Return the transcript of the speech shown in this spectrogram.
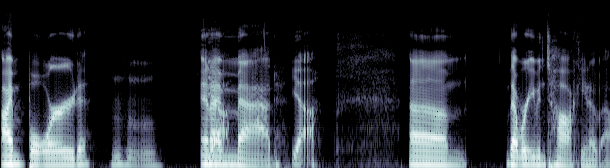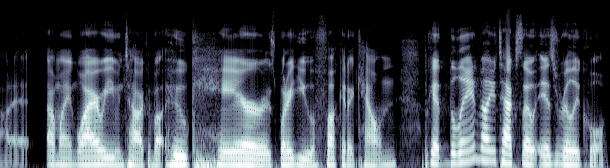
I'm bored Mm-hmm. and Yeah. I'm mad Yeah. um that we're even talking about it. I'm like, why are we even talking about? Who cares? What are you, a fucking accountant? Okay, the land value tax though is really cool.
